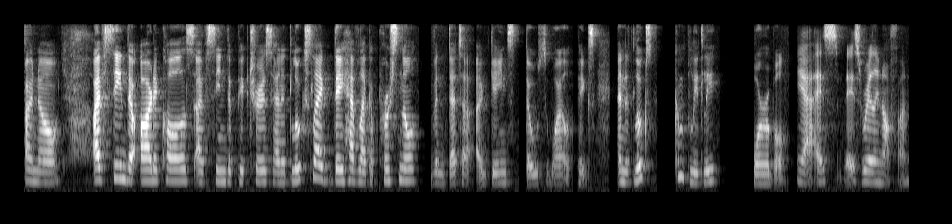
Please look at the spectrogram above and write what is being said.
I know. I've seen the articles, I've seen the pictures, and it looks like they have like a personal vendetta against those wild pigs. And it looks completely horrible. Yeah, it's it's really not fun.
